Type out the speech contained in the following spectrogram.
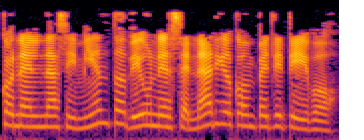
Con el nacimiento de un escenario competitivo,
